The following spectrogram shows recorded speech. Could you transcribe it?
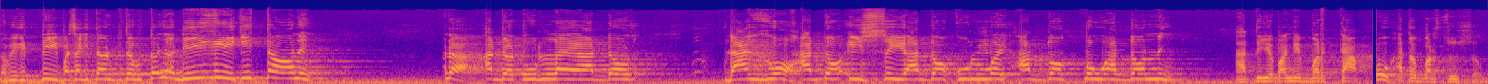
Nak kerti pasal kita betul-betulnya diri kita ni. Ada, ada tulang, ada darah, ada isi, ada kulit, ada tu, ada ni. Hati dia panggil berkapuh atau bersusun.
